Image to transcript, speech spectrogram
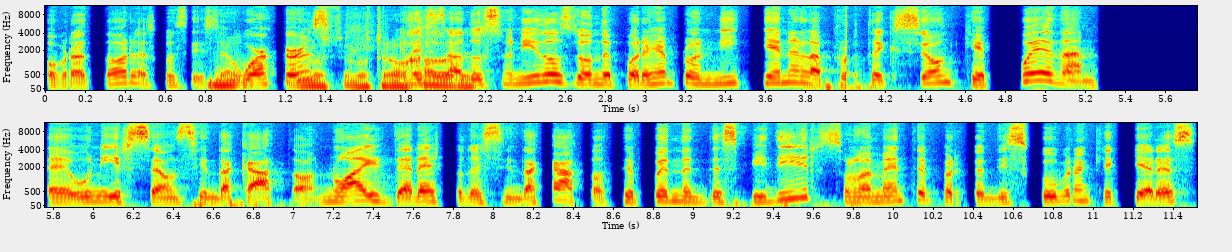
obradores, ¿cómo se dice? Workers en Estados Unidos, donde, por ejemplo, ni tienen la protección que puedan eh, unirse a un sindicato. No hay derecho del sindicato. Te pueden despedir solamente porque descubren que quieres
